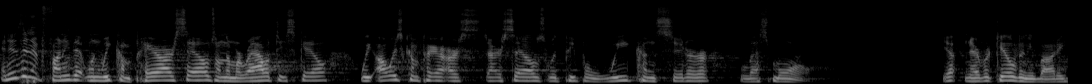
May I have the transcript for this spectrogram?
And isn't it funny that when we compare ourselves on the morality scale, we always compare our, ourselves with people we consider less moral? Yep, never killed anybody.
